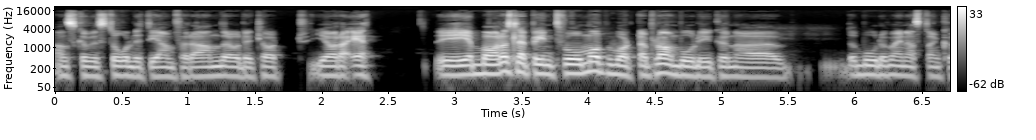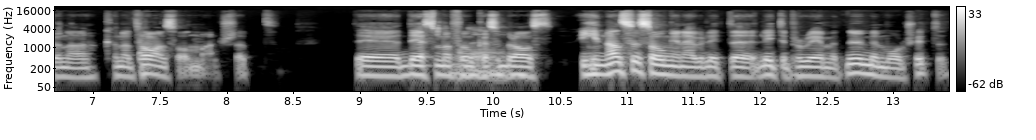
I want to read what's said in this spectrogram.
han ska väl stå lite grann för andra. Och det är klart, göra ett... Bara släppa in två mål på bortaplan borde ju kunna... Då borde man nästan kunna, kunna ta en sån match. Så det, det som har funkat så bra innan säsongen är väl lite, lite problemet nu med målskyttet.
